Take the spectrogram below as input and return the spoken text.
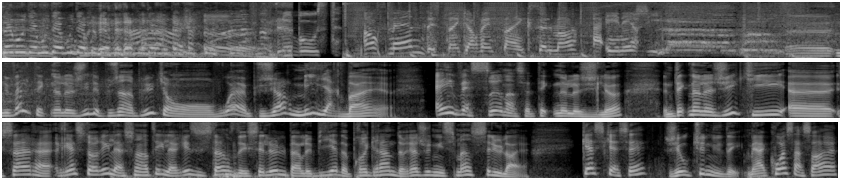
T'es mou, t'es mou, t'es mou, t'es mou, t'es mou, t'es mou, t'es mou, t'es mou. Le Boost. En semaine, dès 5h25, seulement à Énergie. Euh, nouvelle technologie de plus en plus qu'on voit plusieurs milliardaires investir dans cette technologie-là. Une technologie qui euh, sert à restaurer la santé et la résistance des cellules par le biais de programmes de rajeunissement cellulaire. Qu'est-ce que c'est? J'ai aucune idée. Mais à quoi ça sert?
